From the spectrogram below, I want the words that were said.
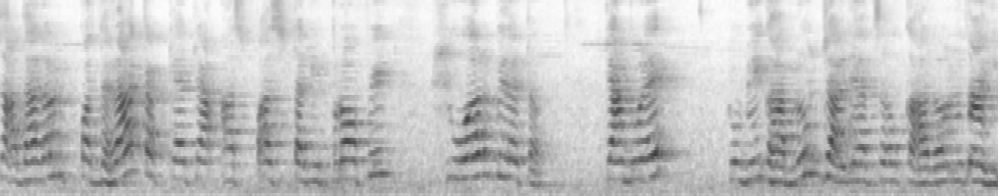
साधारण पंधरा टक्क्याच्या आसपास तरी प्रॉफिट शुअर मिळतं. त्यामुळे तुम्ही घाबरून जाण्याचं कारण नाही.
